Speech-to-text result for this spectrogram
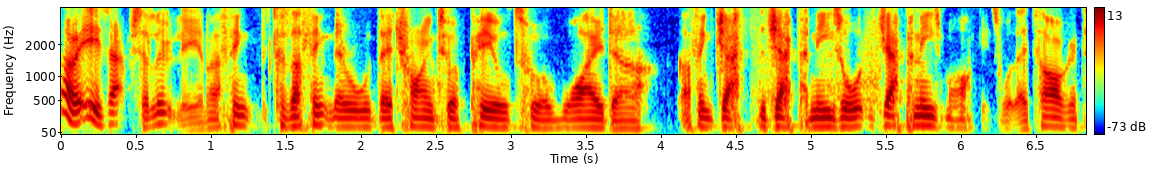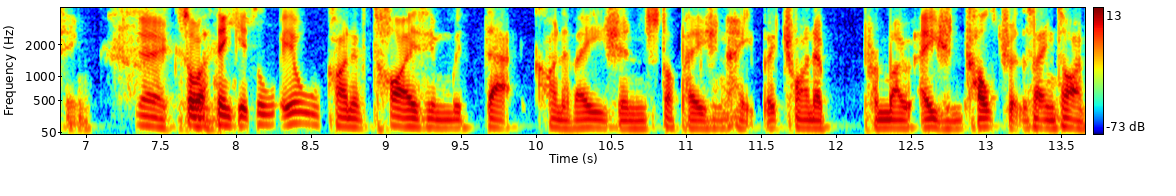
No, it is absolutely, and I think because I think they're all they're trying to appeal to a wider. I think Jap- the Japanese or Japanese market's what they're targeting. Yeah, So I think it's all it all kind of ties in with that kind of Asian stop Asian hate, but trying to promote Asian culture at the same time,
